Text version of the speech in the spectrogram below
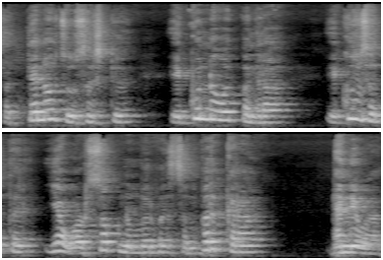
सत्त्याण्णव चौसष्ट एकोणनव्वद पंधरा एकोणसत्तर या व्हॉट्सअप नंबरवर संपर्क करा. धन्यवाद.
